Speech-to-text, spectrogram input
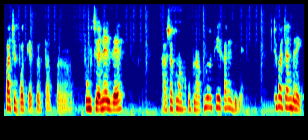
facem podcastul ăsta să funcționeze așa cum am făcut până acum, în fiecare bine. Ce face Andrei?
